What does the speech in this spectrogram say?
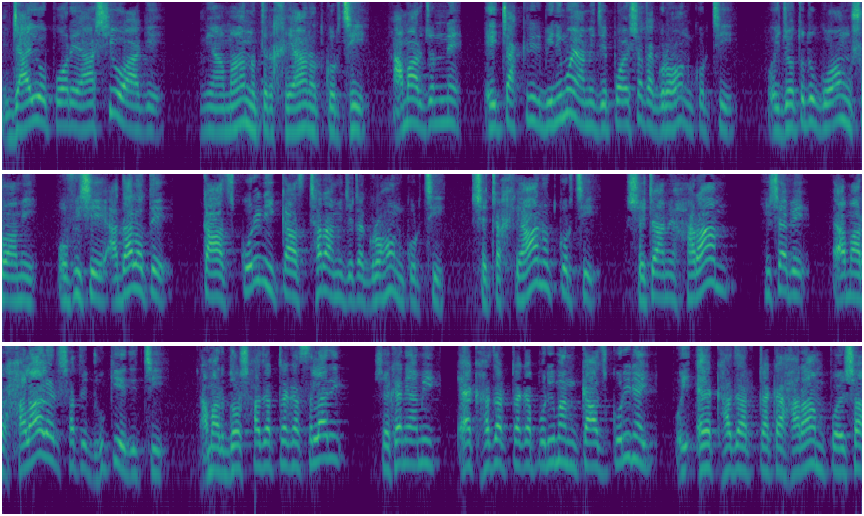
যাইও পরে, আসিও আগে। আমি আমানতের খেয়ানত করছি। আমার জন্যে এই চাকরির বিনিময়ে আমি যে পয়সাটা গ্রহণ করছি, ওই যতটুকু অংশ আমি অফিসে আদালতে কাজ করিনি, কাজ ছাড়া আমি যেটা গ্রহণ করছি, সেটা খেয়ানত করছি, সেটা আমি হারাম হিসাবে আমার হালালের সাথে ঢুকিয়ে দিচ্ছি। আমার দশ হাজার টাকা স্যালারি, সেখানে আমি এক হাজার টাকা পরিমাণ কাজ করি নাই, ওই এক হাজার টাকা হারাম পয়সা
